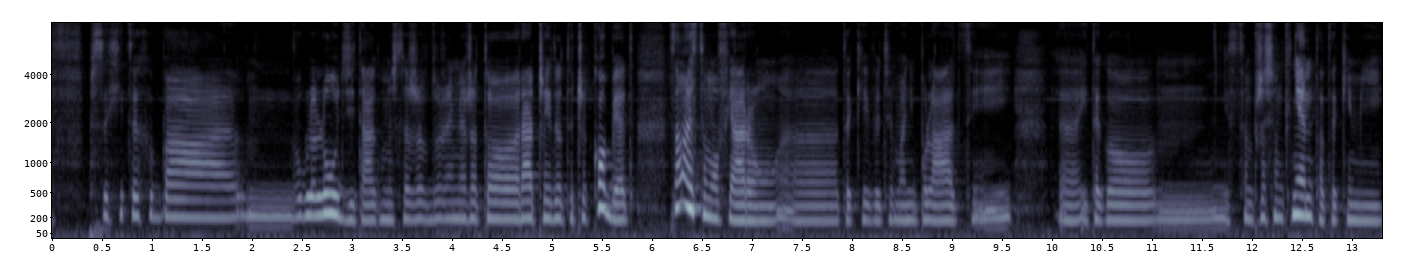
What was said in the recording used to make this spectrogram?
w psychice chyba mm, w ogóle ludzi, tak? Myślę, że w dużej mierze to raczej dotyczy kobiet. Sama jestem ofiarą e, takiej, wiecie, manipulacji i tego mm, jestem przesiąknięta takimi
